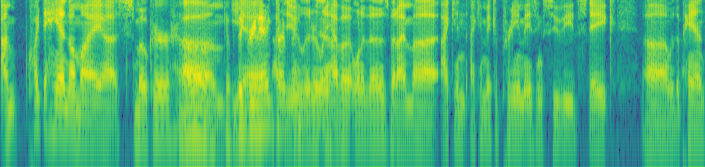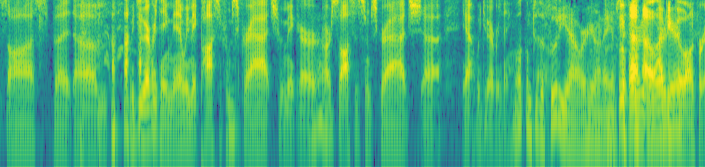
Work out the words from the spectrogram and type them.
I'm quite the hand on my uh, smoker. Oh, um, got the big green yeah, egg I do thing? literally Yeah. have a, one of those, but I'm uh, I can I can make a pretty amazing sous vide steak. Uh, with a pan sauce, but um, we do everything, man. We make pasta from scratch. We make our, our sauces from scratch. Uh, yeah, we do everything. Welcome to the foodie hour here on AM 630. The oh, I could here. go on for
